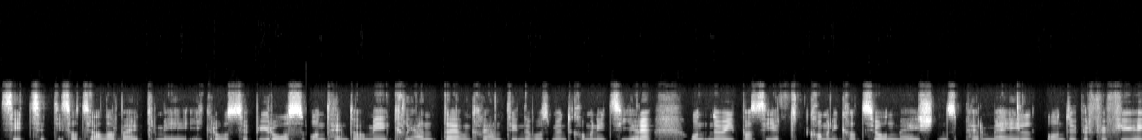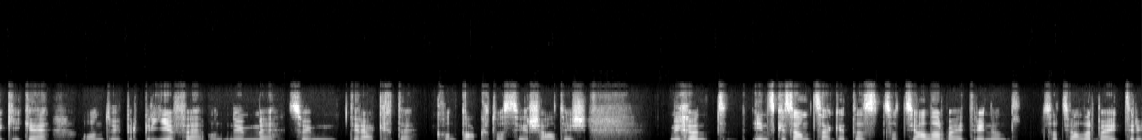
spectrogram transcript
sitzen die Sozialarbeiter mehr in grossen Büros und haben auch mehr Klienten und Klientinnen, die es kommunizieren müssen. Und neu passiert die Kommunikation meistens per Mail und über Verfügungen und über Briefe und nicht mehr so im direkten Kontakt, was sehr schade ist. Wir können insgesamt sagen, dass die Sozialarbeiterinnen und Sozialarbeiter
